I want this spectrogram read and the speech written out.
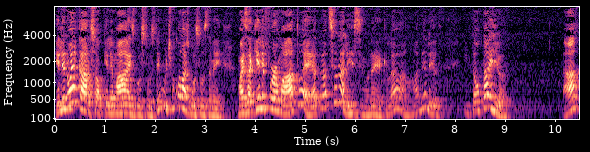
Ele não é caro só porque ele é mais gostoso. Tem muito chocolate gostoso também. Mas aquele formato é tradicionalíssimo, né? Aquilo é uma beleza. Então tá aí, ó. Tá?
